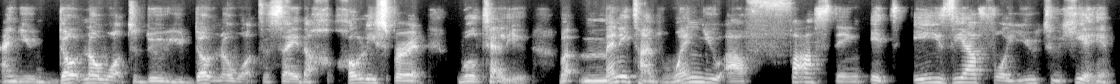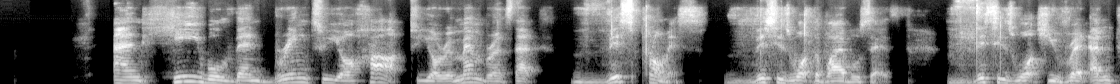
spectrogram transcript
and you don't know what to do, you don't know what to say, the Holy Spirit will tell you. But many times when you are fasting, it's easier for you to hear Him. And He will then bring to your heart, to your remembrance, that this promise, this is what the Bible says this is what you've read. And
